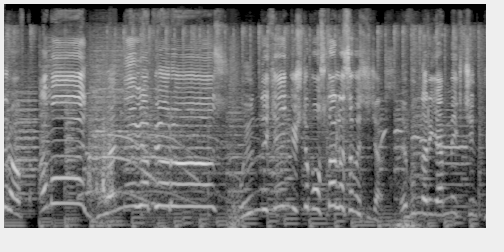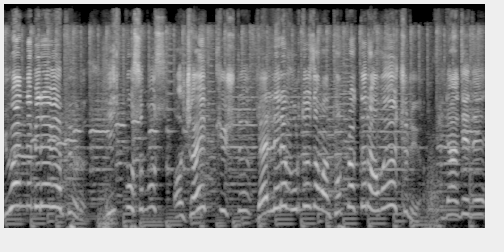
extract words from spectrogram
Minecraft ama güvenli ev yapıyoruz. Oyundaki en güçlü bosslarla savaşacağız. Ve bunları yenmek için güvenli bir ev yapıyoruz. İlk boss'umuz acayip güçlü. Yerlere vurduğu zaman toprakları havaya uçuruyor. Finalde de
